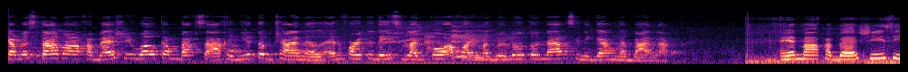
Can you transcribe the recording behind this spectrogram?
Kamusta mga kabeshi? Welcome back sa aking YouTube channel. And for today's vlog po, ako ay magluluto ng sinigang na banak. Ayan mga kabeshi, si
